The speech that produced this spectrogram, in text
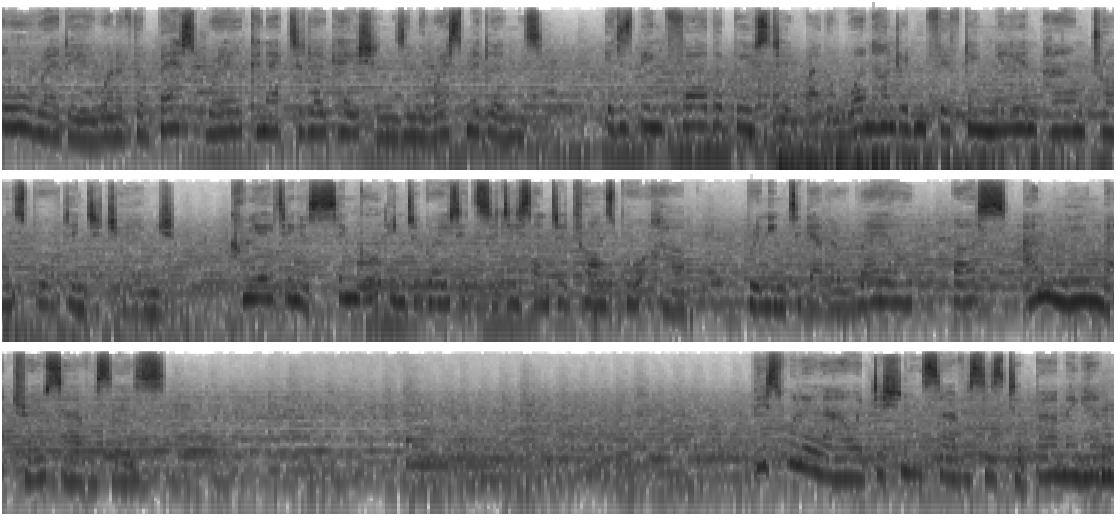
Already one of the best rail-connected locations in the West Midlands, it is being further boosted by the £150 million transport interchange creating a single integrated city centre transport hub, bringing together rail, bus and new metro services. This will allow additional services to Birmingham,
